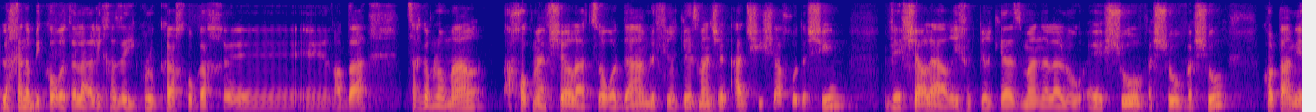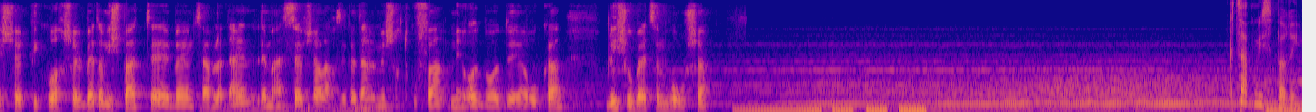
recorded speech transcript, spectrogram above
ולכן הביקורת על ההליך הזה היא כל כך כל כך רבה. צריך גם לומר, החוק מאפשר לעצור אדם לפרקי זמן של עד שישה חודשים, ואפשר להאריך את פרקי הזמן הללו אה, שוב ושוב ושוב. כל פעם יש פיקוח של בית המשפט אה, באמצע, אבל עדיין למעשה אפשר להחזיק אדם למשך תקופה מאוד מאוד אה, ארוכה, בלי שהוא בעצם הורשע. קצת מספרים.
